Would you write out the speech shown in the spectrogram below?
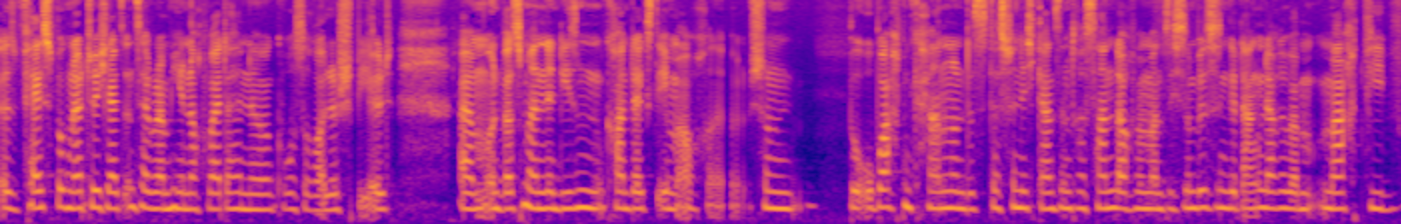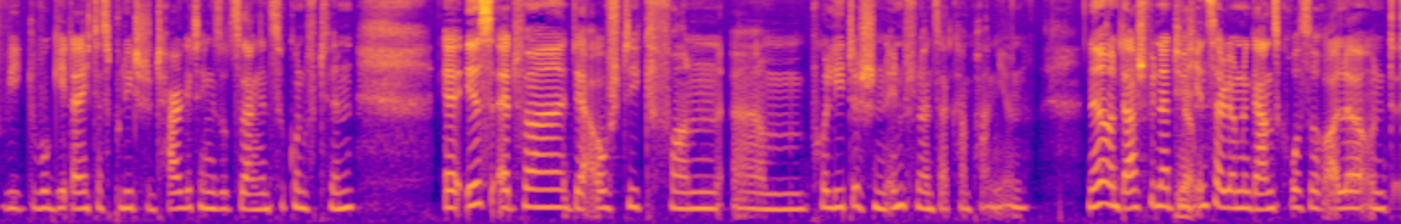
also Facebook natürlich als Instagram hier noch weiterhin eine große Rolle spielt. Ähm, und was man in diesem Kontext eben auch äh, schon beobachten kann. Und das, das finde ich ganz interessant, auch wenn man sich so ein bisschen Gedanken darüber macht, wie, wie, wo geht eigentlich das politische Targeting sozusagen in Zukunft hin, äh, ist etwa der Aufstieg von ähm, politischen Influencer-Kampagnen. Ne? Und da spielt natürlich ja. Instagram eine ganz große Rolle und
